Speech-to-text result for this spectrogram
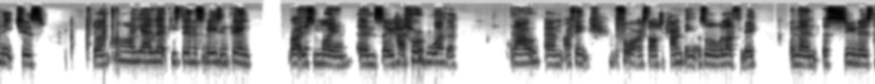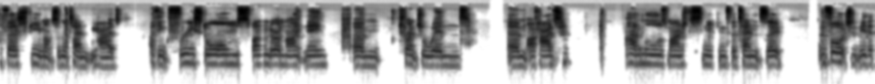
nature's done, oh, yeah, look, he's doing this amazing thing. Right, let's annoy him. And so we've had horrible weather. Now, um, I think before I started camping, it was all lovely and then as soon as the first few months in the tent, we had, I think, three storms, thunder and lightning, um, torrential wind. Um, I've had animals manage to sneak into the tent. So unfortunately, the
